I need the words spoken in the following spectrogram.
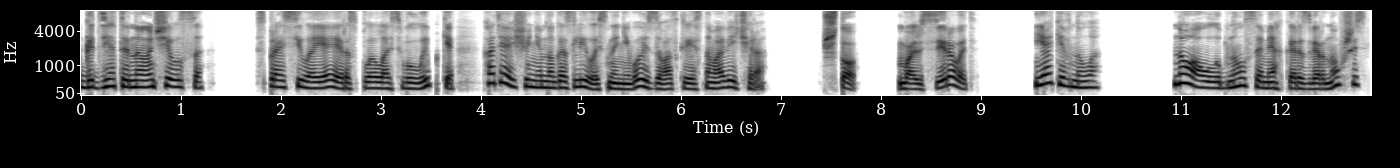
«Где ты научился?» — спросила я и расплылась в улыбке, хотя еще немного злилась на него из-за воскресного вечера. «Что, вальсировать?» Я кивнула. Ноа улыбнулся, мягко развернувшись,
